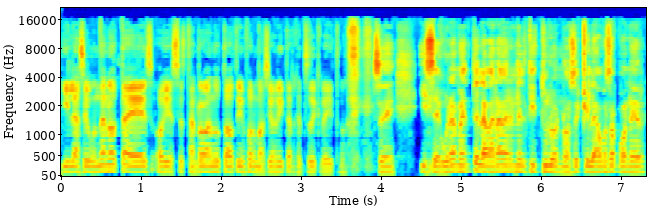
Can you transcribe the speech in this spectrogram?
Sí. Y la segunda nota es, oye, se están robando toda tu información y tarjetas de crédito. Sí, y seguramente la van a ver en el título, no sé qué le vamos a poner,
